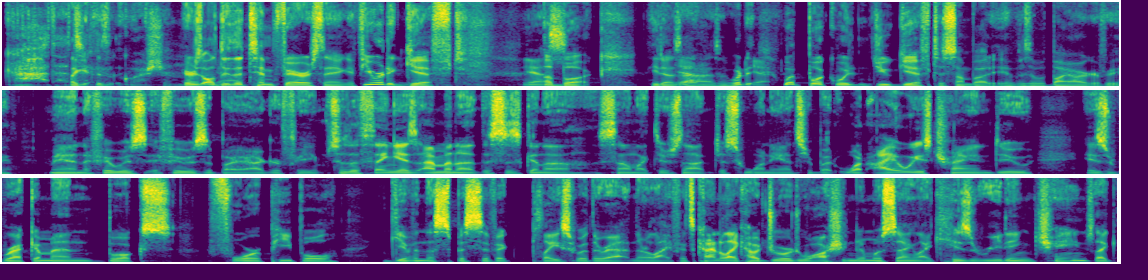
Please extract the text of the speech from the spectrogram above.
God, that's like, a good question. Here's I'll yeah. do the Tim Ferriss thing. If you were to gift yes. a book, he does yeah. that. Like, what yeah. what book would you gift to somebody if it was a biography? Man, if it was if it was a biography. So the thing is, I'm gonna. This is gonna sound like there's not just one answer, but what I always try and do is recommend books for people given the specific place where they're at in their life. It's kind of like how George Washington was saying, like his reading changed. Like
